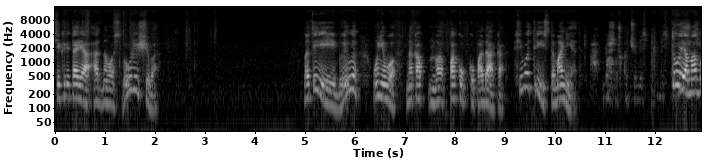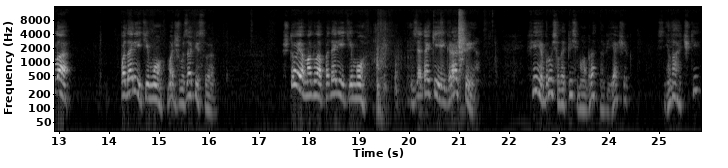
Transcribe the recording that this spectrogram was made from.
секретаря одного служащего. Лотереи было у него на, коп... на покупку подарка всего 300 монет. Бабушка, что без, без Что я могла подарить ему, мальчик, мы записываем, что я могла подарить ему за такие гроши? Фея бросила письма обратно в ящик, сняла очки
